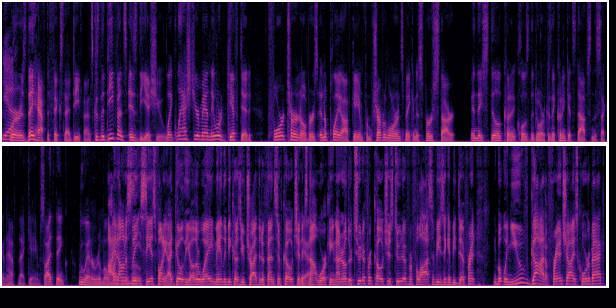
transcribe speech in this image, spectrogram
Yeah. Whereas they have to fix that defense because the defense is the issue. Like last year, man, they were gifted four turnovers in a playoff game from Trevor Lawrence making his first start, and they still couldn't close the door because they couldn't get stops in the second half of that game. So I think Lou Anarumo. I'd be the honestly see. It's funny. I'd go the other way, mainly because you've tried the defensive coach and it's not working. And I know they're two different coaches, two different philosophies. It can be different. But when you've got a franchise quarterback,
